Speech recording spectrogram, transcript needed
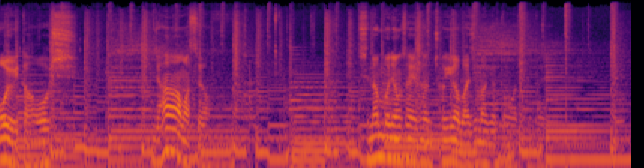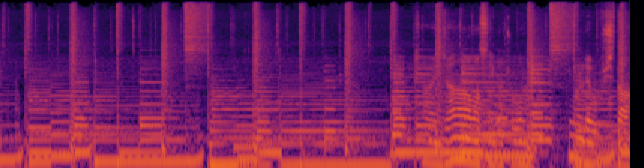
어 여기 있다. 오씨. 이제 하나 남았어요. 지난번 영상에서는 저기가 마지막이었던 것 같은데. 자 이제 하나 남았으니까 조금 힘을 내봅시다.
